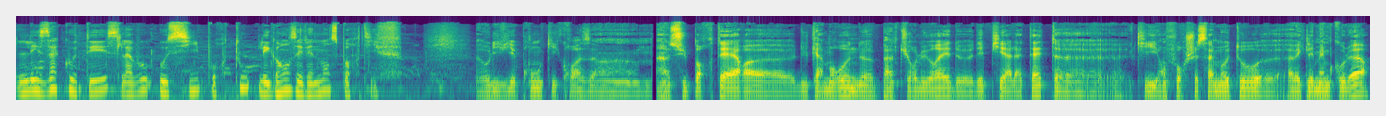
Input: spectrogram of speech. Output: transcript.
les à côté, cela vaut aussi pour tous les grands événements sportifs. Olivier Pron qui croise un, supporter euh, du Cameroun peinturluré de, des pieds à la tête, euh, qui enfourche sa moto euh, avec les mêmes couleurs.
